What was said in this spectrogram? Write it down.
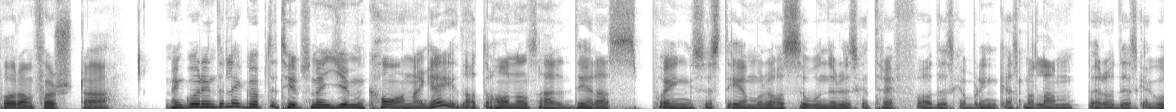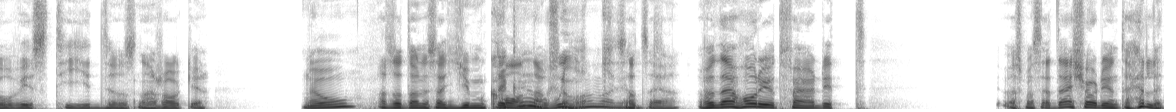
på de första. Men går det inte att lägga upp det typ som en gymkana-grej då? Att du har någon så här deras poängsystem och du har zoner du ska träffa och det ska blinka små lampor och det ska gå viss tid och sådana saker. Jo, Alltså att det är så här gymkana-week så att säga. För där har du ju ett färdigt, vad ska man säga, där kör du ju inte heller,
